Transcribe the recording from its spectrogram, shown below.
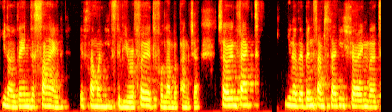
you know, then decide if someone needs to be referred for lumbar puncture? So, in fact, you know, there have been some studies showing that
